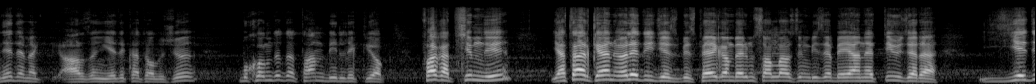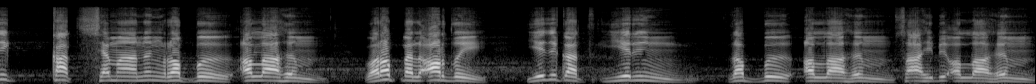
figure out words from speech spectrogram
Ne demek arzın yedi kat oluşu? Bu konuda da tam birlik yok. Fakat şimdi yatarken öyle diyeceğiz biz. Peygamberimiz sallallahu aleyhi ve sellem bize beyan ettiği üzere yedi kat semanın Rabbi Allah'ım ve Rabbel ardı yedi kat yerin Rabbi Allah'ım sahibi Allah'ım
